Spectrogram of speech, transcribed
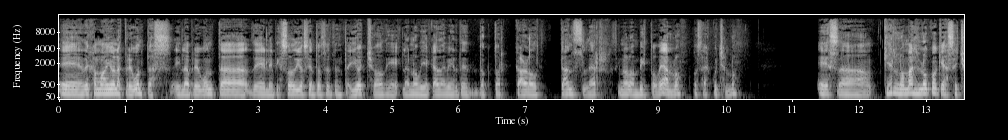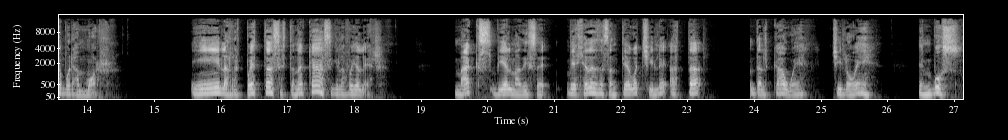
Eh, dejamos ahí unas preguntas. Y la pregunta del episodio 178 de La novia cadáver de Dr. Carl Tanzler, si no lo han visto, véanlo, o sea, escúchenlo. Es, uh, ¿qué es lo más loco que has hecho por amor? Y las respuestas están acá, así que las voy a leer. Max Bielma dice, viajé desde Santiago, Chile, hasta Dalcahue, Chiloé, en bus.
